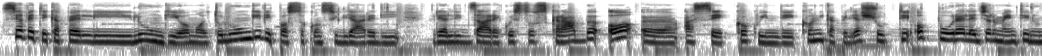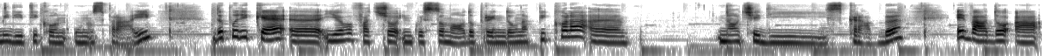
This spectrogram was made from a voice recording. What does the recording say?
Se avete i capelli lunghi o molto lunghi vi posso consigliare di realizzare questo scrub o eh, a secco, quindi con i capelli asciutti, oppure leggermente inumiditi con uno spray. Dopodiché eh, io faccio in questo modo, prendo una piccola eh, noce di scrub e vado a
